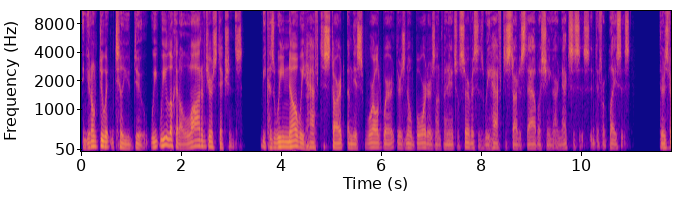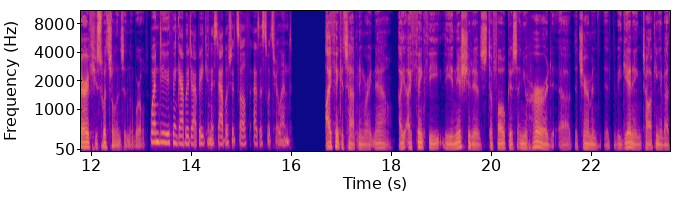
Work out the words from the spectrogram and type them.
And you don't do it until you do. We, we look at a lot of jurisdictions because we know we have to start in this world where there's no borders on financial services. We have to start establishing our nexuses in different places. There's very few Switzerlands in the world. When do you think Abu Dhabi can establish itself as a Switzerland? I think it's happening right now. I, I, think the the initiatives to focus, and you heard uh, the chairman at the beginning talking about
